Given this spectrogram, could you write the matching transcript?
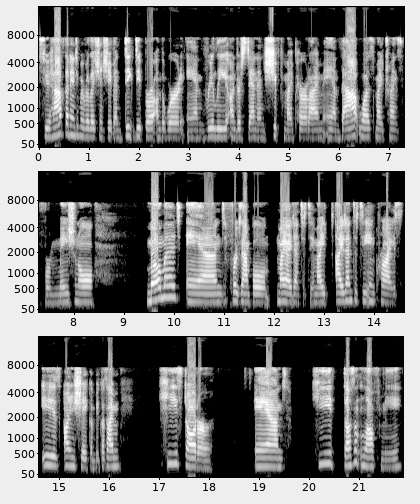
to have that intimate relationship and dig deeper on the word and really understand and shift my paradigm. And that was my transformational moment. And for example, my identity, my identity in Christ is unshaken because I'm his daughter and he doesn't love me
